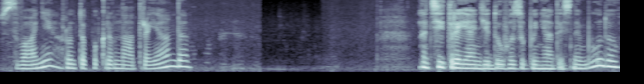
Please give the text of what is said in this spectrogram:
в свані, ґрунтопокривна троянда. На цій троянді довго зупинятись не буду.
